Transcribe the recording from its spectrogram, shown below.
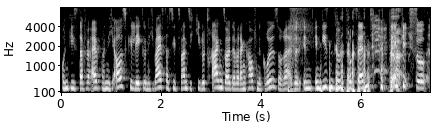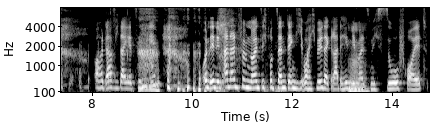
und die ist dafür einfach nicht ausgelegt und ich weiß, dass sie 20 Kilo tragen sollte, aber dann kaufe eine größere. Also in, in diesen 5 Prozent denke ich so, oh, darf ich da jetzt hingehen? Und in den anderen 95 Prozent denke ich, oh, ich will da gerade hingehen, mhm. weil es mich so freut.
